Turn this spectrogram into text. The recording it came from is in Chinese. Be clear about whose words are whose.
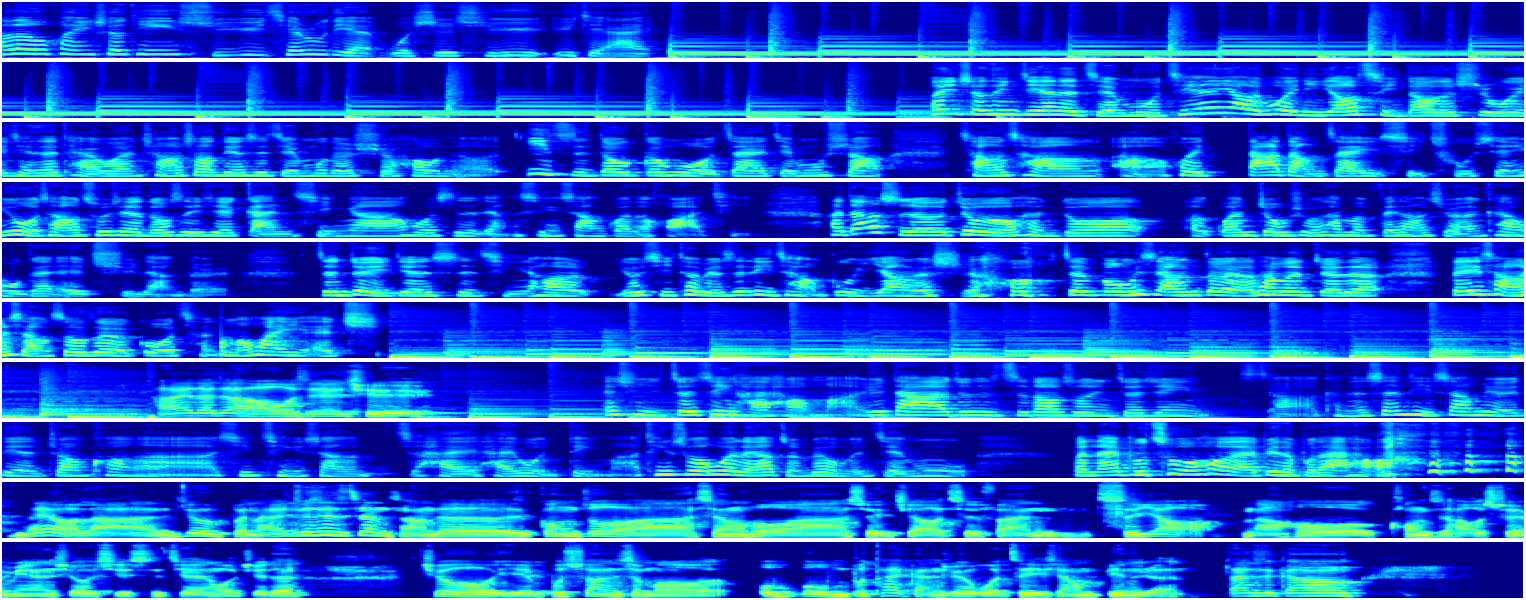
Speaker 1: Hello，欢迎收听徐玉切入点，我是徐玉玉姐爱。欢迎收听今天的节目。今天要为你邀请到的是我以前在台湾常上电视节目的时候呢，一直都跟我在节目上常常啊、会搭档在一起出现，因为我常常出现的都是一些感情啊或是两性相关的话题。那当时呢就有很多呃观众说他们非常喜欢看我跟 H 两个人针对一件事情，然后尤其特别是立场不一样的时候 针锋相对了，他们觉得非常享受这个过程。我们欢迎 H。
Speaker 2: 嗨，大家好，我是 H。
Speaker 1: H，你最近还好吗？因为大家就是知道说你最近啊、呃，可能身体上面有一点状况啊，心情上还还稳定嘛。听说为了要准备我们节目，本来不错，后来变得不太好。
Speaker 2: 没有啦，就本来就是正常的工作啊、生活啊、睡觉、吃饭、吃药，然后控制好睡眠、休息时间。我觉得就也不算什么，我我不太感觉我自己像病人，但是刚刚。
